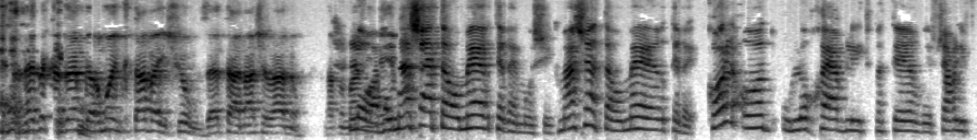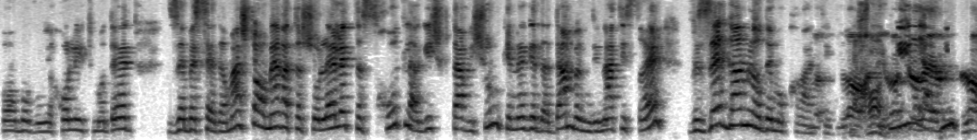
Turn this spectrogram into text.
הנזק הזה הם גרמו עם כתב האישום, זו הטענה שלנו. לא, אבל מה שאתה אומר, תראה מושיק, מה שאתה אומר, תראה, כל עוד הוא לא חייב להתפטר ואפשר לבחור בו והוא יכול להתמודד, זה בסדר. מה שאתה אומר, אתה שולל את הזכות להגיש כתב אישום כנגד אדם במדינת ישראל, וזה גם לא דמוקרטי. לא, נכון. אני לא שולל, אני- לא,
